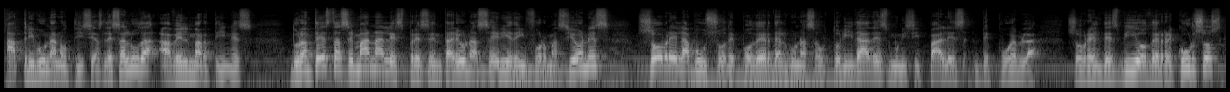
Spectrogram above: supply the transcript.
a Tribuna Noticias. Les saluda Abel Martínez. Durante esta semana les presentaré una serie de informaciones sobre el abuso de poder de algunas autoridades municipales de Puebla, sobre el desvío de recursos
